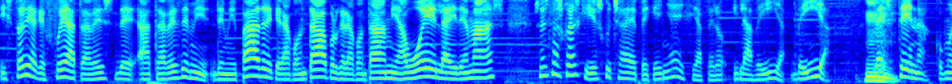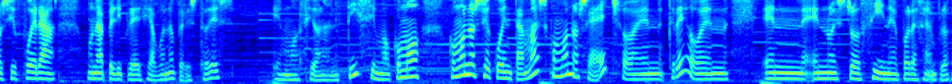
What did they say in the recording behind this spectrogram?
historia, que fue a través de, a través de, mi, de mi padre, que la contaba porque la contaba mi abuela y demás, son estas cosas que yo escuchaba de pequeña y decía, pero... Y la veía, veía la Mm. escena como si fuera una película. Y decía, bueno, pero esto es emocionantísimo. ¿Cómo, cómo no se cuenta más? ¿Cómo no se ha hecho, en, creo, en, en, en nuestro cine, por ejemplo?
